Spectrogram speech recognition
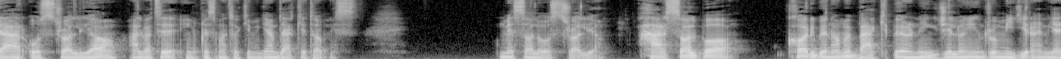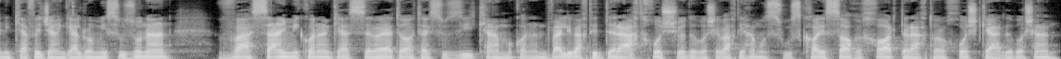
در استرالیا البته این قسمت ها که میگم در کتاب نیست. مثال استرالیا. هر سال با کاری به نام بک برنینگ جلو این رو می‌گیرن. یعنی کف جنگل رو میسوزونن و سعی می‌کنن که از سرایت آتش سوزی کم بکنن. ولی وقتی درخت خوش شده باشه وقتی همون سوسکای ساق خار درخت ها رو خوش کرده باشن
